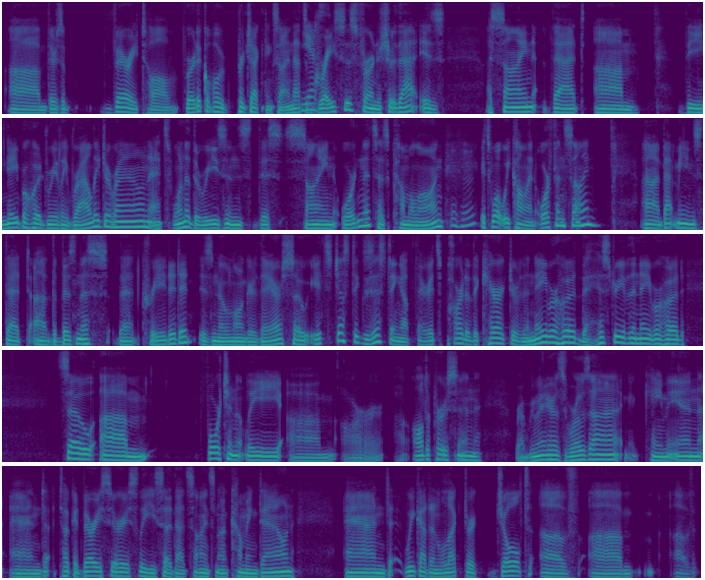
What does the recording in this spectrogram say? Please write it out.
Uh, there's a very tall vertical projecting sign. That's yes. Grace's Furniture. That is a sign that um, the neighborhood really rallied around. It's one of the reasons this sign ordinance has come along. Mm-hmm. It's what we call an orphan sign. Uh, that means that uh, the business that created it is no longer there. So it's just existing up there. It's part of the character of the neighborhood, the history of the neighborhood. So um, fortunately, um, our uh, alderperson, Ramirez Rosa, came in and took it very seriously. He said that sign's not coming down. And we got an electric jolt of um, of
